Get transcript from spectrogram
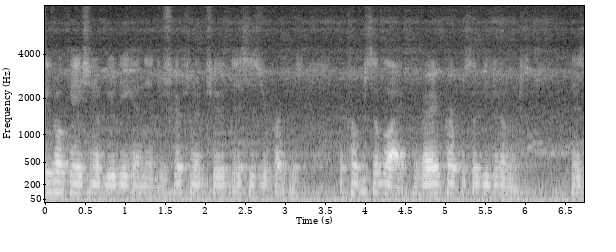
evocation of beauty and the description of truth, this is your purpose. the purpose of life, the very purpose of the universe. Is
